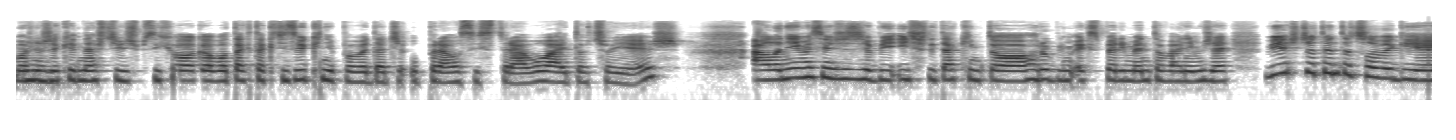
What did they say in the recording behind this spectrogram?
možno, mm. že keď navštíviš psychologa alebo tak, tak ti zvykne povedať, že uprav si stravu, aj to, čo ješ. Ale nemyslím, že, že by išli takýmto hrubým experimentovaním, že vieš čo, tento človek je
